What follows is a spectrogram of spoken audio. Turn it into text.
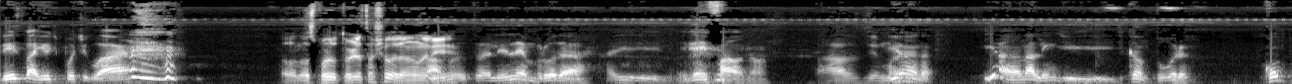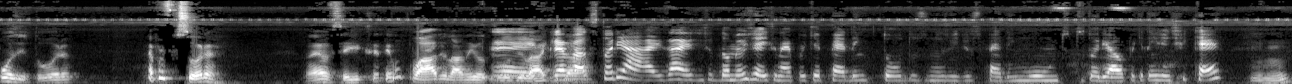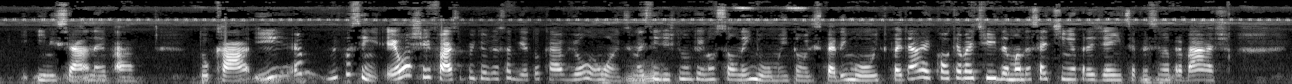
três barril de potiguar. o nosso produtor já tá chorando Ah, o ali. produtor ali lembrou da. Aí nem fala, não. Ave E a. Ana? E a Ana, além de, de cantora, compositora, é professora. Né? Eu sei que você tem um quadro lá no YouTube É, lá que gravar dá... tutoriais. Ah, a gente dá o meu jeito, né? Porque pedem, todos os meus vídeos pedem muito tutorial. Porque tem gente que quer Uhum. iniciar, né? A tocar. E, é, tipo assim, eu achei fácil porque eu já sabia tocar violão antes. Mas Uhum. tem gente que não tem noção nenhuma. Então eles pedem muito. Pedem, ah, qual que é a batida? Manda setinha pra gente, se é pra cima, pra baixo.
